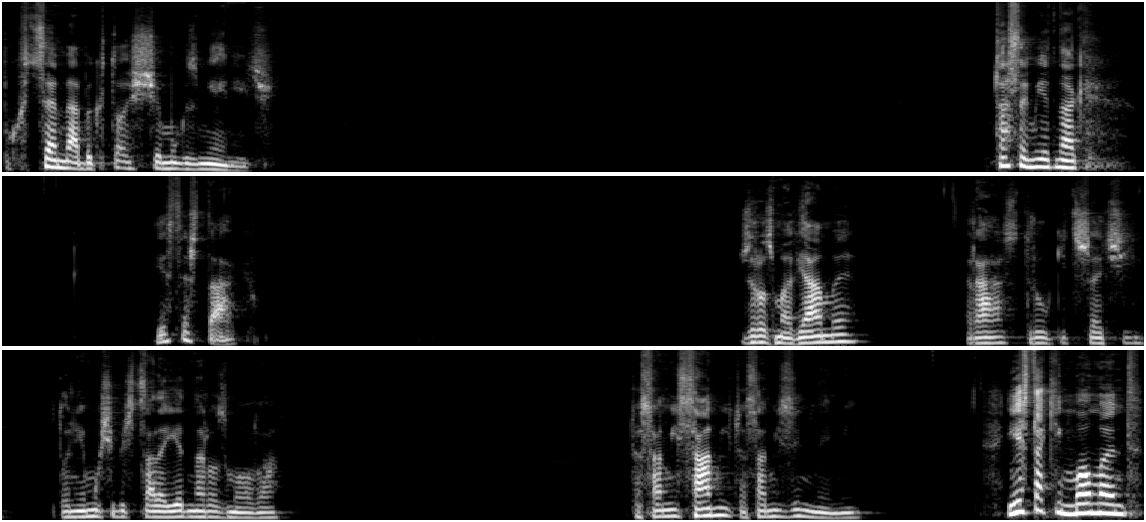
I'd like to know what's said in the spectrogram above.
bo chcemy, aby ktoś się mógł zmienić. Czasem jednak jest też tak, że rozmawiamy raz, drugi, trzeci. To nie musi być wcale jedna rozmowa. Czasami sami, czasami z innymi. Jest taki moment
